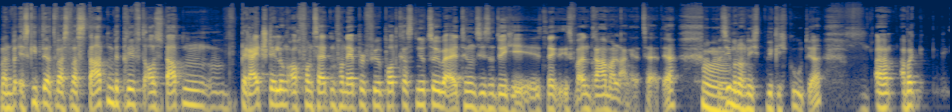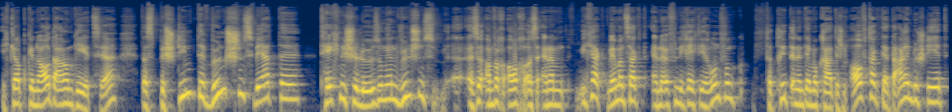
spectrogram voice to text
man, es gibt etwas, was Daten betrifft, aus Datenbereitstellung auch von Seiten von Apple für Podcast-Nutzer über iTunes ist natürlich ist, ist ein Drama lange Zeit. Ja, hm. das ist immer noch nicht wirklich gut. Ja, ähm, aber ich glaube genau darum geht's. Ja, dass bestimmte wünschenswerte technische Lösungen wünschens, also einfach auch aus einem, wie gesagt, wenn man sagt, ein öffentlich-rechtlicher Rundfunk vertritt einen demokratischen Auftrag, der darin besteht,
